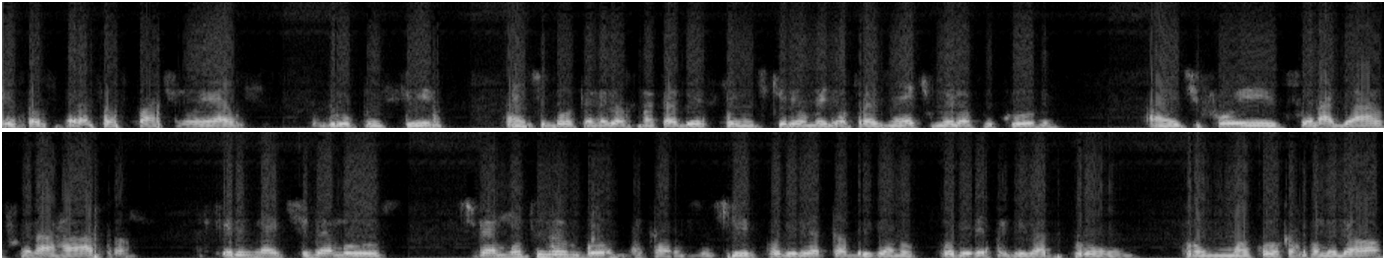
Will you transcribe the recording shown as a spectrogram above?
essas, essas partes não é o grupo em si. A gente botou um negócio na cabeça que a gente queria o melhor pra gente, o melhor pro clube. A gente foi, foi na garra, foi na raça. Infelizmente tivemos, tivemos muitos bons, né, cara? A gente poderia estar tá brigando, poderia ter brigado por, um, por uma colocação melhor,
